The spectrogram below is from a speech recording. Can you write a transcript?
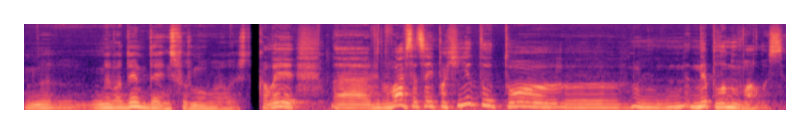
не в один день сформувалась. Коли е, відбувався цей похід, то е, ну, не планувалося,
